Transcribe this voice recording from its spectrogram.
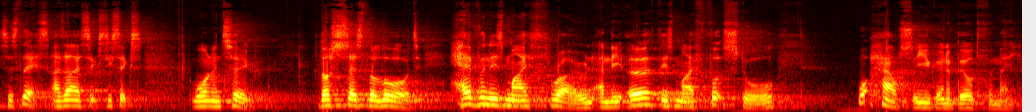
It says this Isaiah 66, 1 and 2. Thus says the Lord Heaven is my throne, and the earth is my footstool. What house are you going to build for me?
